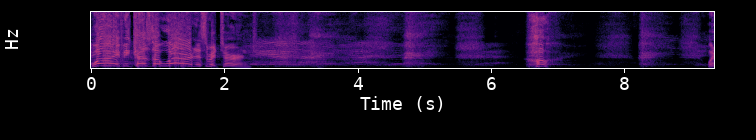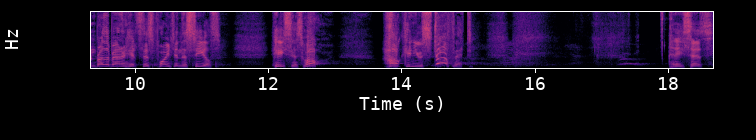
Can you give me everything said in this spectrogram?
Why? Because the word is returned. Oh. When Brother Branham hits this point in the seals, he says, Oh, how can you stop it? And he says,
